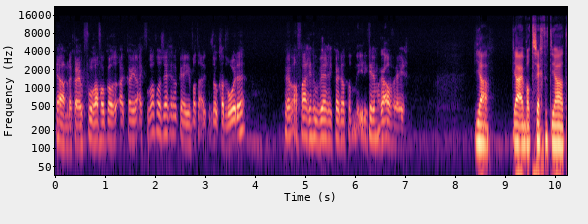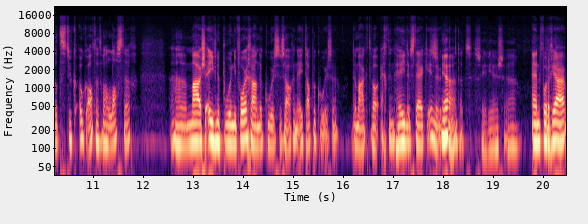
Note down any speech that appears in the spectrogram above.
ja, maar dan kan je ook vooraf ook al, kan je eigenlijk vooraf al zeggen, oké, wat de uitkomst ook gaat worden. Je afvragen in hoeverre kan je dat dan eerlijk tegen elkaar afwegen. Ja. ja, en wat zegt het? Ja, dat is natuurlijk ook altijd wel lastig. Eh, maar als je even de poer in die voorgaande koersen zag, in de etappekoersen, dan maakt het wel echt een hele sterke indruk. Ja, dat is serieus. eh, En vorig jaar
